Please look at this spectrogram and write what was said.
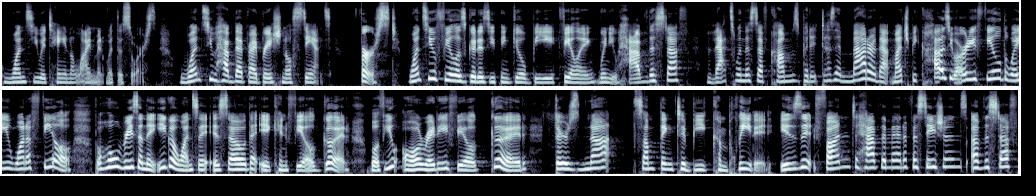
once you attain alignment with the source. Once you have that vibrational stance, first. Once you feel as good as you think you'll be feeling when you have this stuff, that's when the stuff comes, but it doesn't matter that much because you already feel the way you want to feel. The whole reason the ego wants it is so that it can feel good. Well, if you already feel good, there's not something to be completed. Is it fun to have the manifestations of the stuff?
